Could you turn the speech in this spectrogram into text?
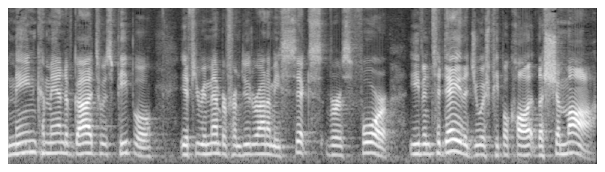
the main command of God to his people, if you remember from Deuteronomy 6, verse 4, even today the Jewish people call it the Shema.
